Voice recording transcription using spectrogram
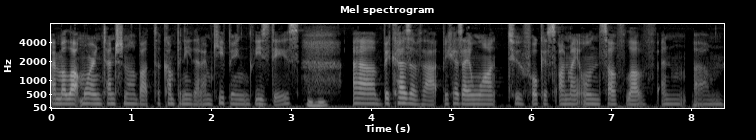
I'm a lot more intentional about the company that I'm keeping these days uh, because of that, because I want to focus on my own self love and um,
